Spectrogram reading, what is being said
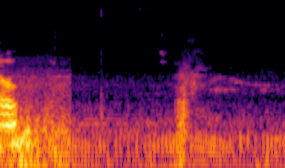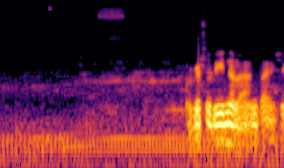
Oo. Pagkasabihin na lang tayo sa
